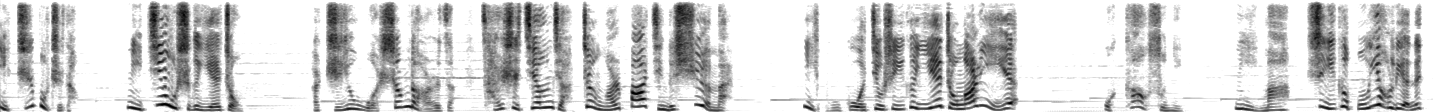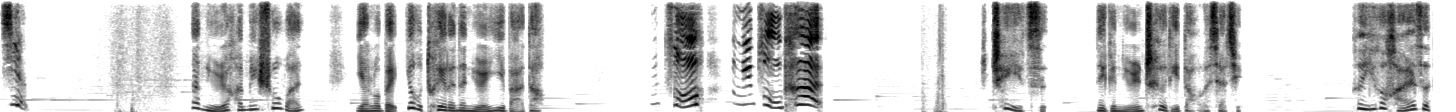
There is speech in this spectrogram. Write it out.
你知不知道，你就是个野种，而只有我生的儿子才是江家正儿八经的血脉，你不过就是一个野种而已。我告诉你，你妈是一个不要脸的贱。那女人还没说完，阎洛北又推了那女人一把，道：“你走，你走开！”这一次，那个女人彻底倒了下去。可一个孩子，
